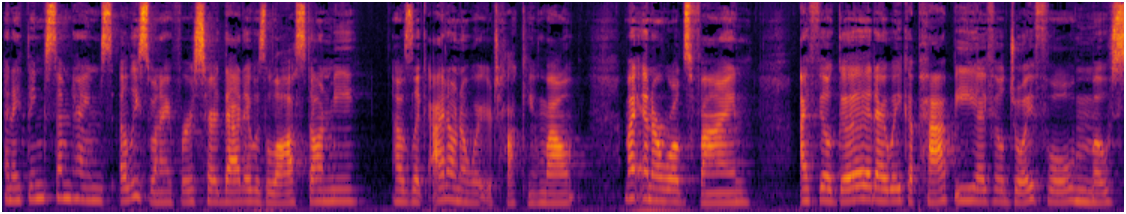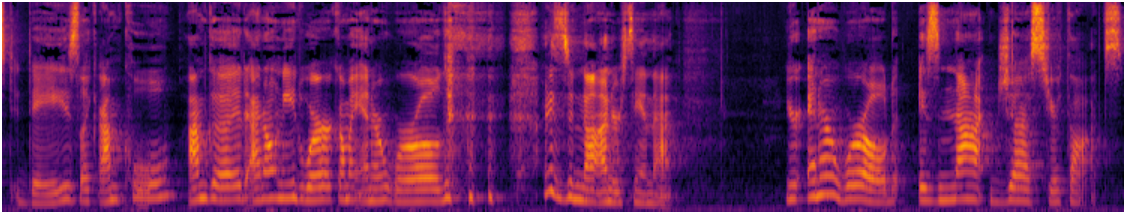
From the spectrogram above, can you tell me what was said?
And I think sometimes, at least when I first heard that, it was lost on me. I was like, I don't know what you're talking about. My inner world's fine. I feel good. I wake up happy. I feel joyful most days. Like, I'm cool. I'm good. I don't need work on my inner world. I just did not understand that. Your inner world is not just your thoughts,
